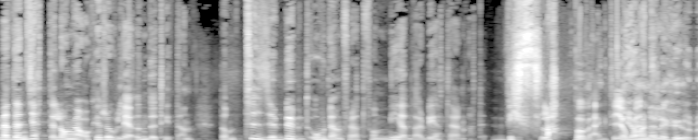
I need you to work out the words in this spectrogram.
Med den jättelånga och roliga undertiteln De tio budorden för att få medarbetaren att vissla på väg till jobbet. Ja, men eller hur?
